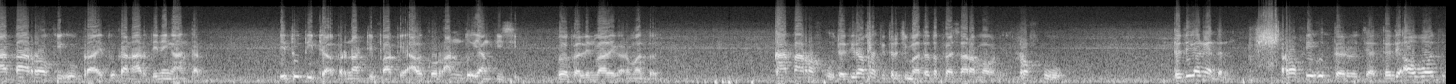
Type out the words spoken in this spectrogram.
kata rofi uka itu kan artinya ngangkat itu tidak pernah dipakai Al-Quran untuk yang fisik. Balin balik Armanto kata rofu jadi rasa diterjemah tetap bahasa Arab mau rofu jadi kan ngeten rofi udarojat. Jadi Allah itu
